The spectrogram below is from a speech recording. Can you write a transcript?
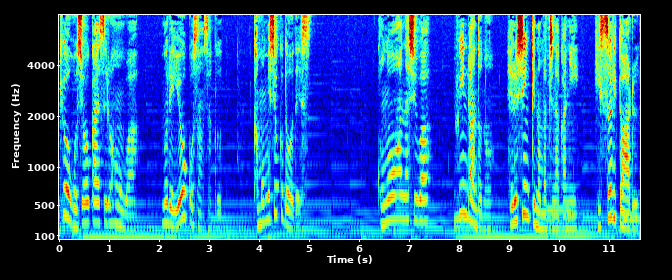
今日ご紹介する本は牟陽子さん作かもめ食堂です。このお話はフィンランドのヘルシンキの街中にひっそりとある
